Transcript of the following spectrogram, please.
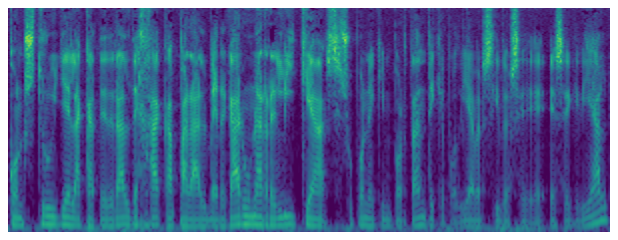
construye la Catedral de Jaca para albergar una reliquia, se supone que importante, que podía haber sido ese, ese grial,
